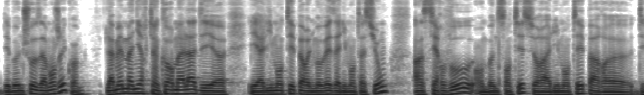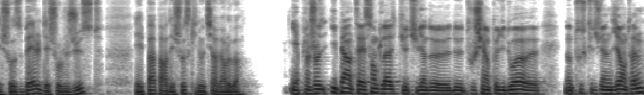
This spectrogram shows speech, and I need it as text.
des bonnes choses à manger, quoi. De la même manière qu'un corps malade est, euh, est, alimenté par une mauvaise alimentation, un cerveau en bonne santé sera alimenté par euh, des choses belles, des choses justes, et pas par des choses qui nous tirent vers le bas. Il y a plein de choses hyper intéressantes là que tu viens de, de toucher un peu du doigt euh, dans tout ce que tu viens de dire, Antoine.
